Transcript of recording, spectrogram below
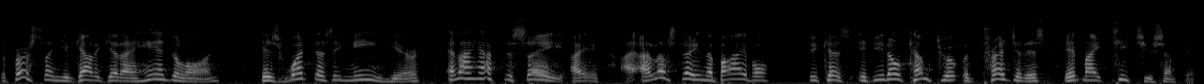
the first thing you've got to get a handle on is what does he mean here? And I have to say, I, I, I love studying the Bible because if you don't come to it with prejudice, it might teach you something.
